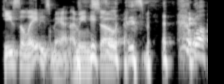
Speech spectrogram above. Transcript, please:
he's the ladies' man. I mean, He's so the ladies' man. well,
